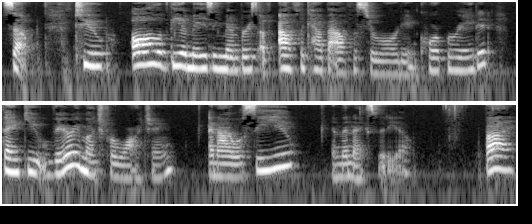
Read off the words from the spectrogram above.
So, to all of the amazing members of Alpha Kappa Alpha Sorority Incorporated, thank you very much for watching, and I will see you in the next video. Bye!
